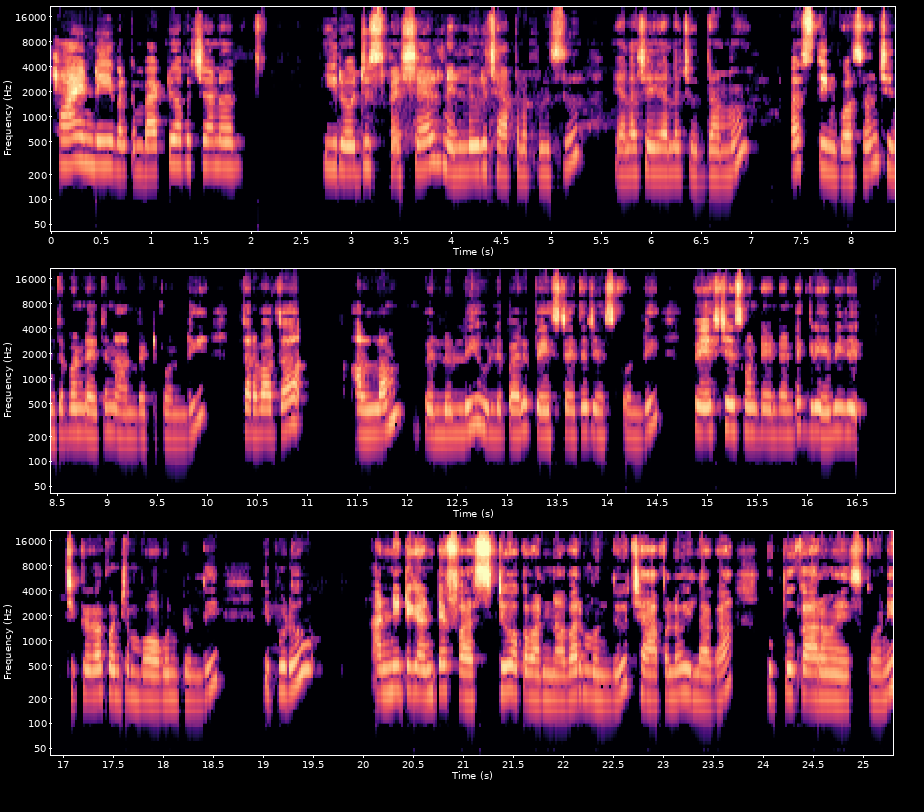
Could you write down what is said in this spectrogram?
హాయ్ అండి welcome back to our channel. ఈరోజు స్పెషల్ నెల్లూరు చేపల పులుసు ఎలా చేయాలో చూద్దాము. ఫస్ట్ దీనికోసం చింతపండు అయితే నానబెట్టుకోండి. తర్వాత అల్లం వెల్లుల్లి ఉల్లిపాయలు పేస్ట్ అయితే చేసుకోండి. పేస్ట్ చేసుకుంటే ఏంటంటే గ్రేవీ చిక్కగా కొంచెం బాగుంటుంది. ఇప్పుడు అన్నిటికంటే ఫస్ట్ ఒక వన్ అవర్ ముందు చేపలు ఇలాగా ఉప్పు కారం వేసుకొని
